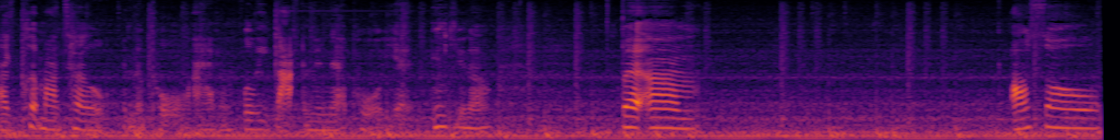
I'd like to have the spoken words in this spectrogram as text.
like put my toe in the pool. I haven't fully gotten in that pool yet you know? But um also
